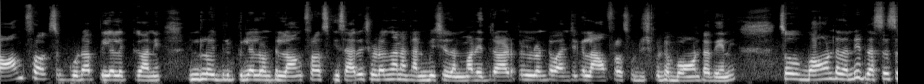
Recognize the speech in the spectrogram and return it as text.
లాంగ్ ఫ్రాక్స్ కూడా పిల్లలకి కానీ ఇంట్లో ఇద్దరు పిల్లలు ఉంటే లాంగ్ ఫ్రాక్స్కి సారీ చూడంగా నాకు అనిపించేది అనమాట ఇద్దరు ఆడపిల్లలు ఉంటే మంచిగా లాంగ్ ఫ్రాక్స్ కుట్టించుకుంటే బాగుంటది అని. సో బాగుంటదండి. డ్రెస్సెస్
